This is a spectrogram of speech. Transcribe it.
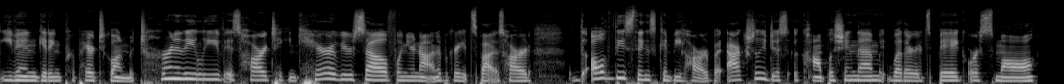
even getting prepared to go on maternity leave is hard. Taking care of yourself when you're not in a great spot is hard. All of these things can be hard, but actually just accomplishing them, whether it's big or small,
